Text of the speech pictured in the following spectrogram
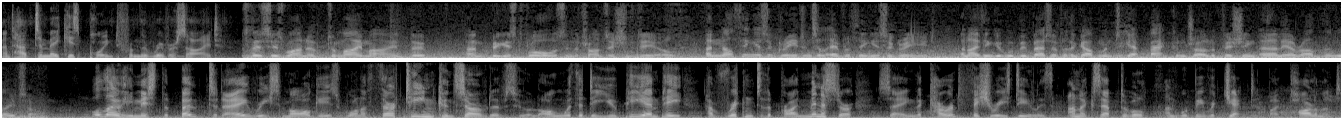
and had to make his point from the riverside. This is one of, to my mind, the um, biggest flaws in the transition deal, and nothing is agreed until everything is agreed. And I think it would be better for the government to get back control of fishing earlier rather than later. Although he missed the boat today, Rees Mogg is one of 13 Conservatives who, along with the DUP MP, have written to the Prime Minister saying the current fisheries deal is unacceptable and would be rejected by Parliament.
